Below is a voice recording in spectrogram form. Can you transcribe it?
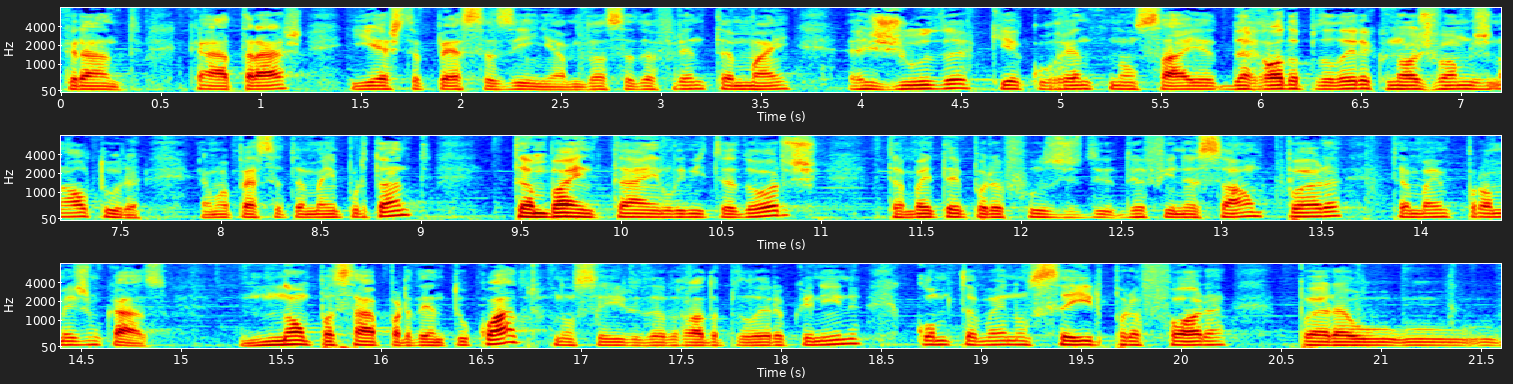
grande cá atrás e esta peçazinha, a mudança da frente, também ajuda que a corrente não saia da roda pedaleira que nós vamos na altura. É uma peça também importante, também tem limitadores, também tem parafusos de, de, afinação para também para o mesmo caso. Não passar para dentro do quadro, não sair da roda pedaleira pequenina, como também não sair para fora para o, o,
